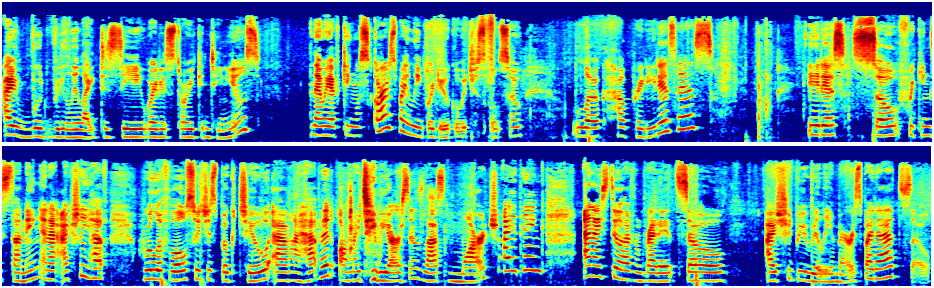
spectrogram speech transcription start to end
I would really like to see where this story continues. And then we have King of Scars by Leigh Bardugo, which is also, look how pretty this is. it is so freaking stunning and I actually have Rule of Wolves which is book two and I have it on my TBR since last March I think and I still haven't read it so I should be really embarrassed by that so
